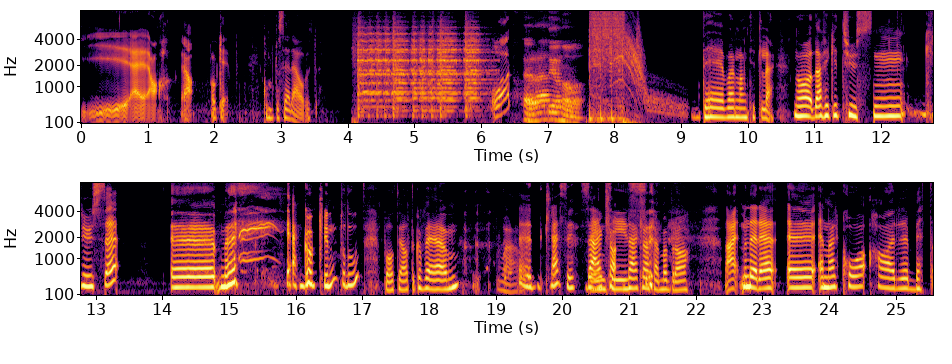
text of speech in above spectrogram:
Ja. Ja. OK. Kommer til å se det, jeg òg, vet du. Radio Nova. Det var en lang tittel, det. Nå, der fikk vi 1000-cruiset. Uh, men jeg går kun på do på Theatercaféen. Wow. Eh, Classy. Der, klar, der klarte jeg meg bra. Nei, men dere. uh, NRK har bedt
